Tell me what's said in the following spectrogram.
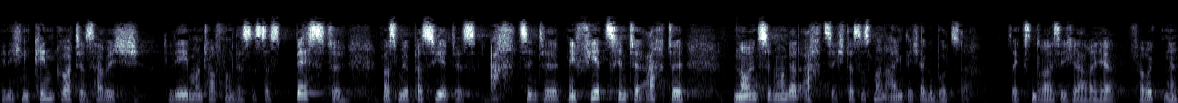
bin ich ein Kind Gottes, habe ich Leben und Hoffnung. Das ist das Beste, was mir passiert ist. 18., nee, 14.8.1980, das ist mein eigentlicher Geburtstag. 36 Jahre her. Verrückt, ne?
